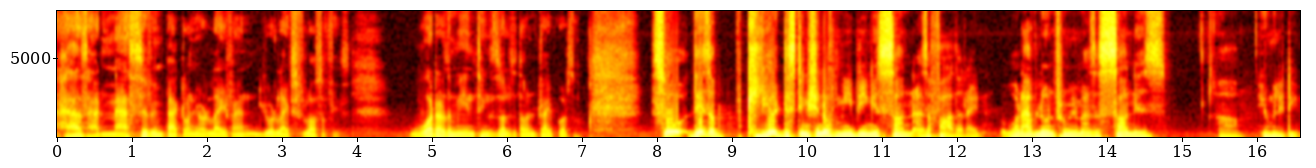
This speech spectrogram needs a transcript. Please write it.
has had massive impact on your life and your life's philosophies. What are the main things Zalzatal drive person? So there's a clear distinction of me being his son as a father, right? What I've learned from him as a son is uh, humility.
